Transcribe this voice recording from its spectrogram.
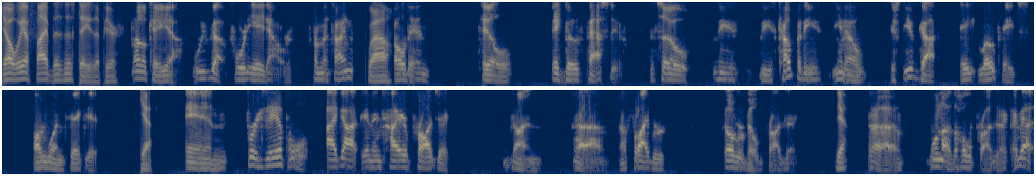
No, we have five business days up here. Okay, yeah, we've got 48 hours from the time Wow. called in till it goes past due. So these these companies, you know, if you've got eight locates on one ticket, Yeah. and for example, I got an entire project done, uh, a fiber overbuild project. Yeah. Uh, well, not the whole project. I got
